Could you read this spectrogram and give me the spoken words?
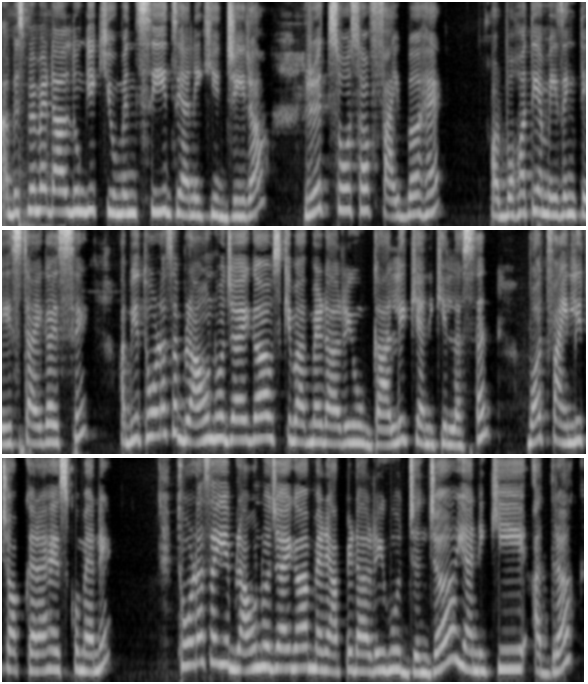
अब इसमें मैं डाल दूँगी क्यूमिन सीड्स यानी कि जीरा। रिच सोर्स ऑफ़ फाइबर है और बहुत ही अमेजिंग टेस्ट आएगा इससे। अब ये थोड़ा सा ब्राउन हो जाएगा। उसके बाद मैं डाल रही हूँ गार्लिक यानी कि लहसन। बहुत फाइनली चॉप करा है इसको मैंने। थोड़ा सा ये ब्राउन हो जाएगा। मैं यहाँ पे डाल रही हूँ जिंजर यानी कि अदरक।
